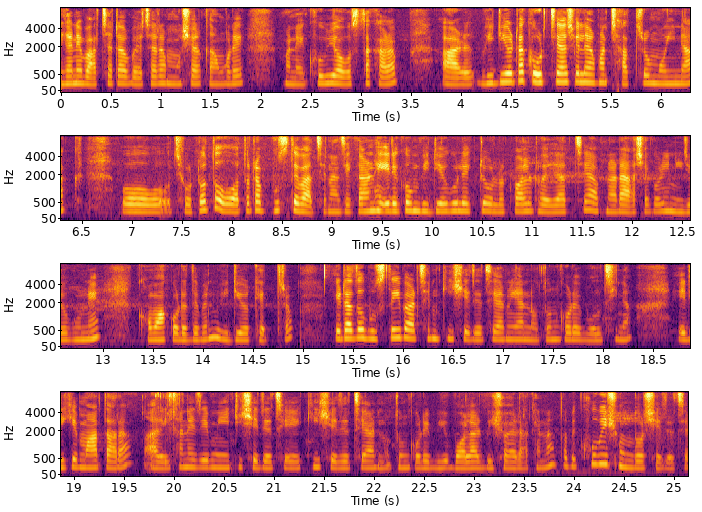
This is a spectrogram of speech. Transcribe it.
এখানে বাচ্চাটা, বেচারা মশার কামড়ে মানে খুবই অবস্থা খারাপ। আর ভিডিওটা করছে আসলে আমার ছাত্র মৈনাক ও ছোট তো অতটা বুঝতে পারছে না, যে কারণে এরকম ভিডিওগুলো একটু ওলটপালট হয়ে যাচ্ছে। আপনারা আশা করি নিজ গুণে ক্ষমা করে দেবেন ভিডিওর ক্ষেত্রেও। এটা তো বুঝতেই পারছেন কি সেজেছে, আমি আর নতুন করে বলছি না। এদিকে মা তারা, আর এখানে যে মেয়েটি সেজেছে, কি সেজেছে আর নতুন করে বলার বিষয় রাখে না, তবে খুবই সুন্দর সেজেছে।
